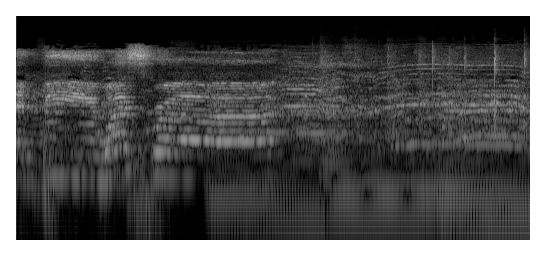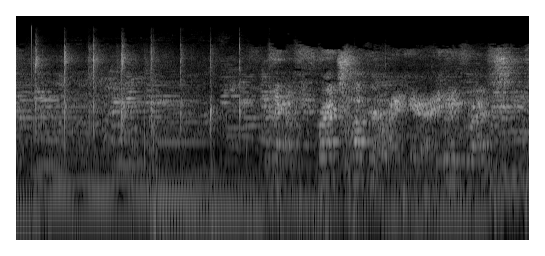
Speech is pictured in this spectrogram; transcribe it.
and V. Westbrooke. like a French hooker right here. Anybody French?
